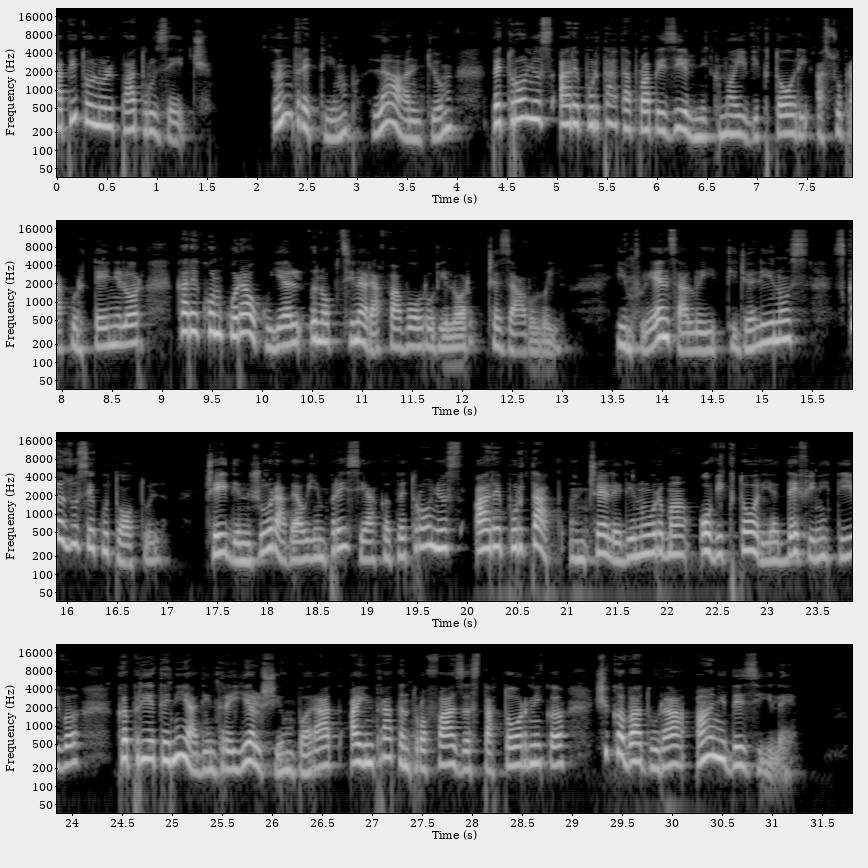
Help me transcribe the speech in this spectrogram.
Capitolul 40 Între timp, la Antium, Petronius a repurtat aproape zilnic noi victorii asupra curtenilor care concurau cu el în obținerea favorurilor cezarului. Influența lui Tigelinus scăzuse cu totul. Cei din jur aveau impresia că Petronius a repurtat în cele din urmă o victorie definitivă, că prietenia dintre el și împărat a intrat într-o fază statornică și că va dura ani de zile.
